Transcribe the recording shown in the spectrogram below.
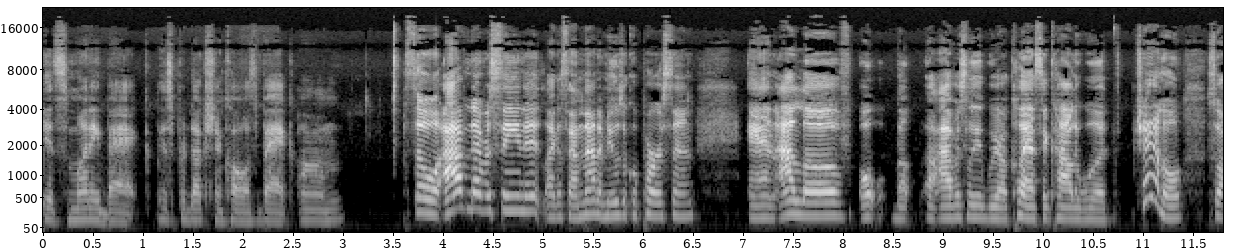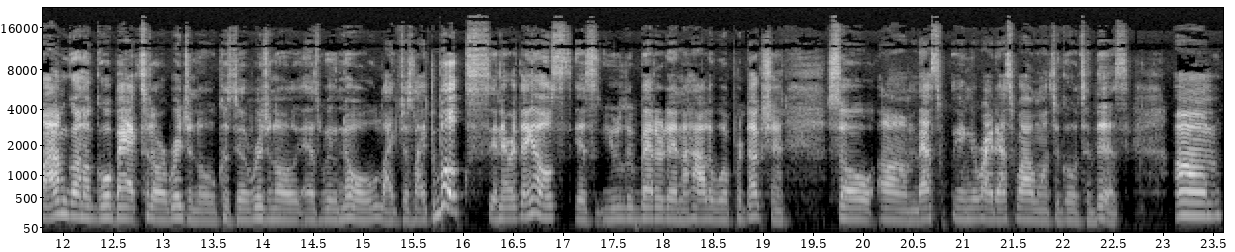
its money back its production costs back um so I've never seen it. Like I said, I'm not a musical person. And I love, oh, but uh, obviously we're a classic Hollywood channel. So I'm to go back to the original because the original, as we know, like just like the books and everything else, is usually better than a Hollywood production. So um, that's, and you're right, that's why I want to go to this. Um,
